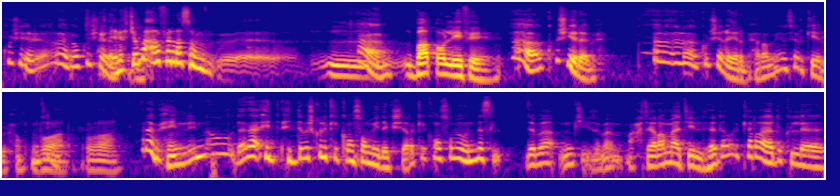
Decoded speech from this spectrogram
كلشي راه كلشي يعني رابح حتى هما عارفين راسهم آه، آه. ال bateau اللي فيه. آه كلشي رابح. آه، راه كلشي غيربح راه bien sûr كيربحوا؟ voilà voilà. رابحين لأنه دابا حيت دابا شكون اللي كيكونسومي داك الشيء راه كيكونسوميو الناس دابا فهمتي؟ زعما مع احتراماتي لهذا ولكن راه هذوك آه،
